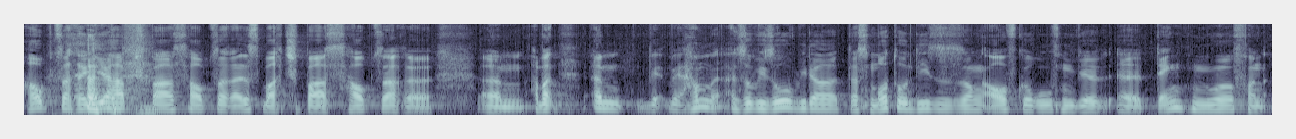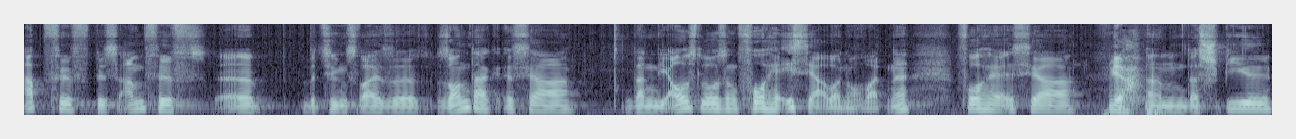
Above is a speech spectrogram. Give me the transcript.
Hauptsache ihr habt Spaß, Hauptsache es macht Spaß, Hauptsache. Ähm, aber ähm, wir, wir, haben sowieso wieder das Motto diese Saison aufgerufen, wir äh, denken nur von Abpfiff bis Ampfiff. Äh, beziehungsweise Sonntag ist ja dann die Auslosung. Vorher ist ja aber noch was. Ne? Vorher ist ja, Ja. Ähm, das Spiel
